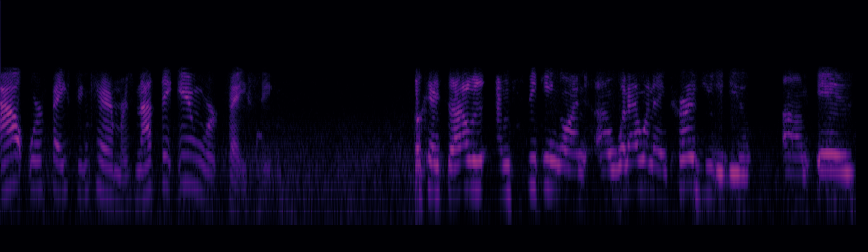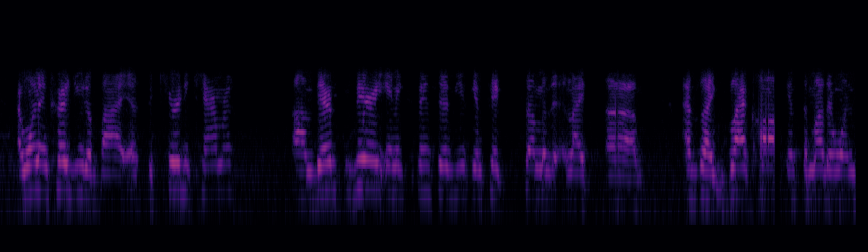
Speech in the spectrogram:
outward facing cameras, not the inward facing. Okay, so I was, I'm speaking on uh, what I want to encourage you to do um, is I want to encourage you to buy a security camera. Um, they're very inexpensive. You can pick some of the like um, I have like Black Hawk and some other ones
